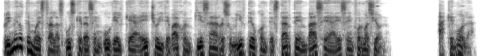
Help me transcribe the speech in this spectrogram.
Primero te muestra las búsquedas en Google que ha hecho y debajo empieza a resumirte o contestarte en base a esa información. ¿A qué mola?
